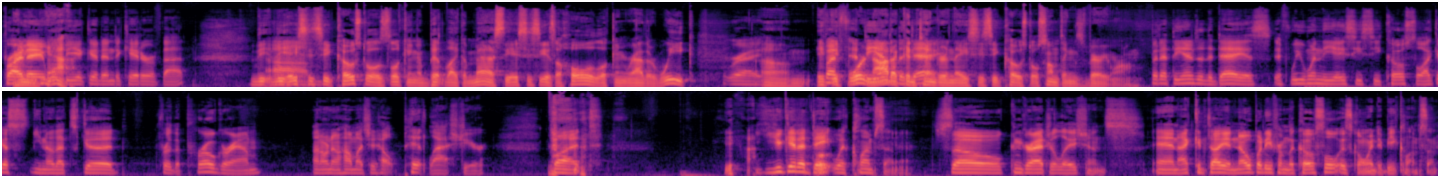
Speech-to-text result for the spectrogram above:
Friday yeah. will be a good indicator of that. The the Um, ACC Coastal is looking a bit like a mess. The ACC as a whole looking rather weak. Right. Um, if, if we're not a end of the contender day- in the ACC Coastal, something's very wrong. but at the end of the day, is if we win the ACC coastal, I guess you know that's good for the program. I don't know how much it helped Pitt last year, but Yeah. you get a date with Clemson. So congratulations. And I can tell you, nobody from the coastal is going to be Clemson.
